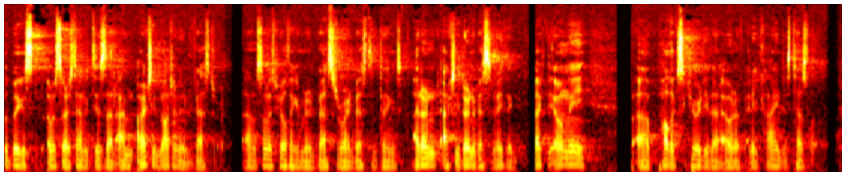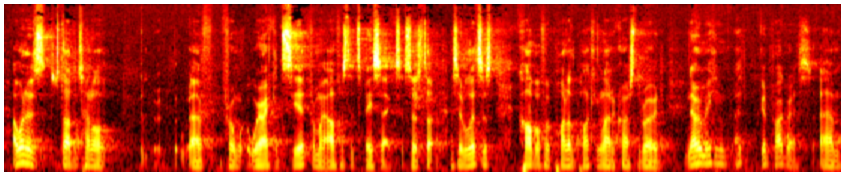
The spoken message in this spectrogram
the biggest misunderstandings is that I'm, I'm actually not an investor. Um, sometimes people think I'm an investor or I invest in things. I don't actually don't invest in anything. In fact, the only uh, public security that I own of any kind is Tesla. I wanted to start the tunnel uh, from where I could see it from my office at SpaceX. So I said, well, let's just carve off a part of the parking lot across the road. Now we're making uh, good progress. Um,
